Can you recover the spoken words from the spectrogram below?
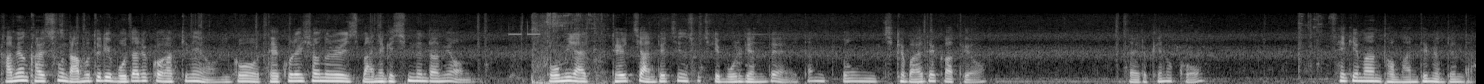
가면 갈수록 나무들이 모자랄 것 같긴 해요. 이거 데코레이션을 만약에 심는다면 도움이 나- 될지 안 될지는 솔직히 모르겠는데 일단 좀 지켜봐야 될 것 같아요. 자 이렇게 해놓고 3개만 더 만들면 된다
